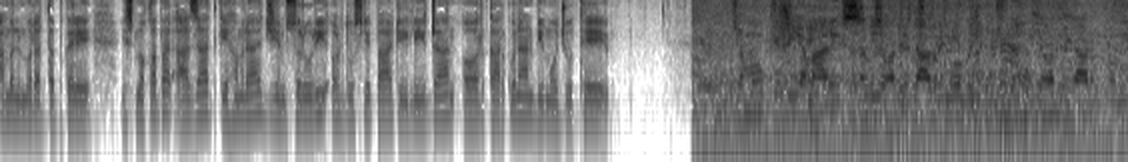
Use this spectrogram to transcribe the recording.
عمل مرتب کرے۔ اس موقع پر آزاد کے ہمراہ جی ایم سروری اور دوسری پارٹی لیڈران اور کارکنان بھی موجود تھے۔ جموں کے بھی ہمارے سبھی عہدیداروں کو بھی کشمیر کے عہدیداروں کو بھی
